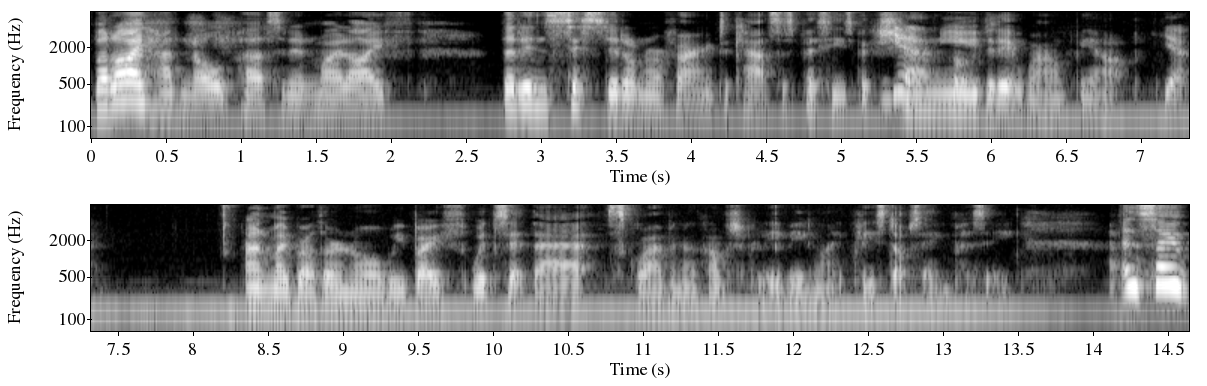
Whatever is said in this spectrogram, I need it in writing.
but I had an old person in my life that insisted on referring to cats as pussies because she Yeah, knew that it wound me up. Yeah. And my brother in law, we both would sit there squirming uncomfortably, being like, please stop saying pussy. And so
